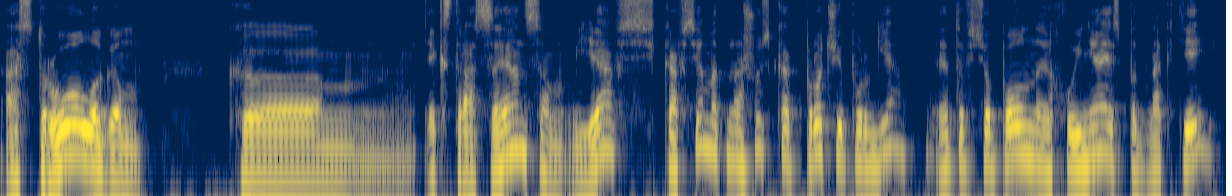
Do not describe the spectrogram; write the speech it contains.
астрологам, к экстрасенсам, я ко всем отношусь как к прочей пурге. Это все полная хуйня из-под ногтей.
